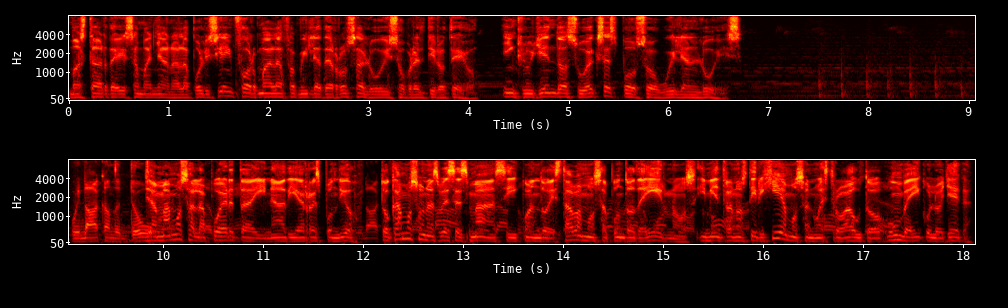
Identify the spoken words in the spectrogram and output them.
Más tarde esa mañana, la policía informa a la familia de Rosa Lewis sobre el tiroteo, incluyendo a su ex esposo William Lewis. Llamamos a la puerta y nadie respondió. Tocamos unas veces más y cuando estábamos a punto de irnos y mientras nos dirigíamos a nuestro auto, un vehículo llega.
